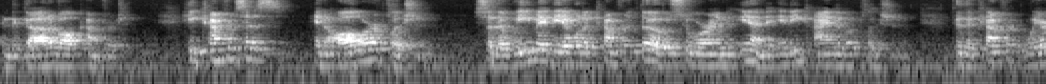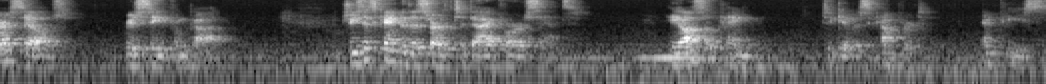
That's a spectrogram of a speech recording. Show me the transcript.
and the God of all comfort. He comforts us in all our affliction, so that we may be able to comfort those who are in, in any kind of affliction, through the comfort we ourselves receive from God. Jesus came to this earth to die for our sins. He also came to give us comfort and peace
